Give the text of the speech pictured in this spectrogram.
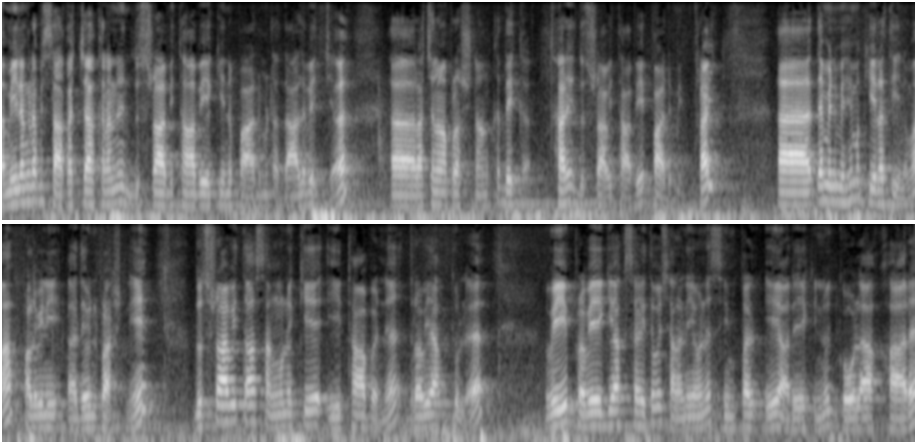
මීළඟට අපි සාකච්ඡා කරන්නේ දුෂ්‍රාවිතාවය කියන පාඩමට අදාළ වෙච්ච රචනා ප්‍රශ්නාංක දෙක. හරි දුෂ්‍රාවිතාවයේ පාඩමේ. right? දැන් මෙන්න මෙහෙම කියලා තියෙනවා පළවෙනි දෙවෙනි ප්‍රශ්නේ දුෂ්‍රාවිතා සංගුණකයේ ඊටා වන ද්‍රව්‍යයක් තුල වේ ප්‍රවේගයක් සහිතව චලනය වන සිම්පල් A අරයකිනුත් ගෝලාකාර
